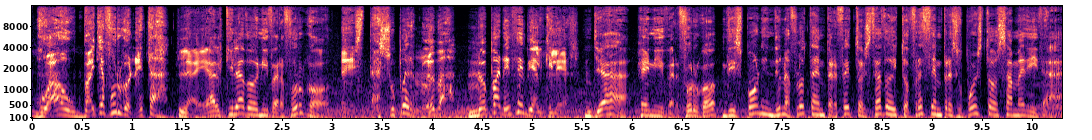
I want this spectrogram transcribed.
¡Guau! ¡Vaya furgoneta! La he alquilado en Iberfurgo. Está súper nueva. No parece de alquiler. Ya, en Iberfurgo disponen de una flota en perfecto estado y te ofrecen presupuestos a medida.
